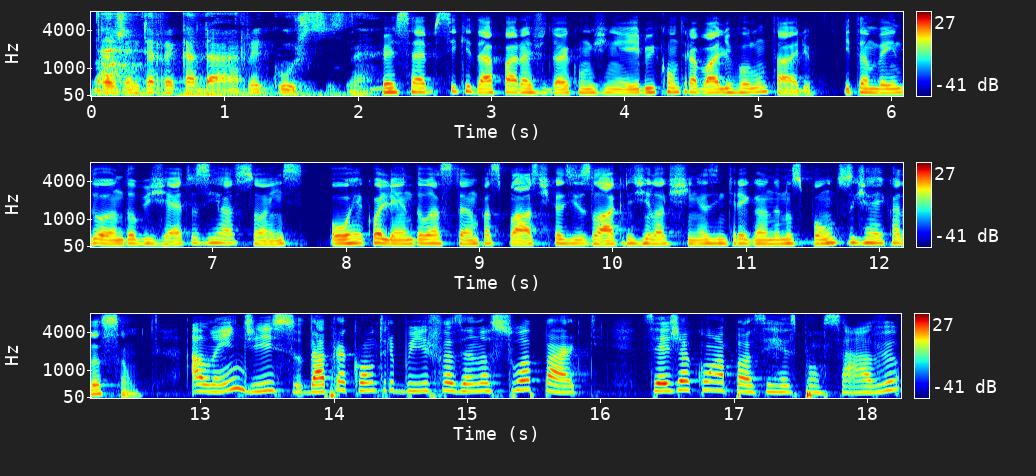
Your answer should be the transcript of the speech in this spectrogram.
da gente arrecadar recursos, né? Percebe-se que dá para ajudar com dinheiro e com trabalho voluntário, e também doando objetos e rações, ou recolhendo as tampas plásticas e os lacres de latinhas entregando nos pontos de arrecadação. Além disso, dá para contribuir fazendo a sua parte, seja com a posse responsável,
